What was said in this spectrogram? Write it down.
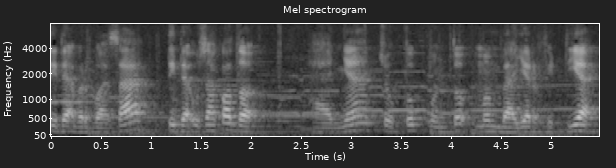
tidak berpuasa, tidak usah kodok, hanya cukup untuk membayar fidyah,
